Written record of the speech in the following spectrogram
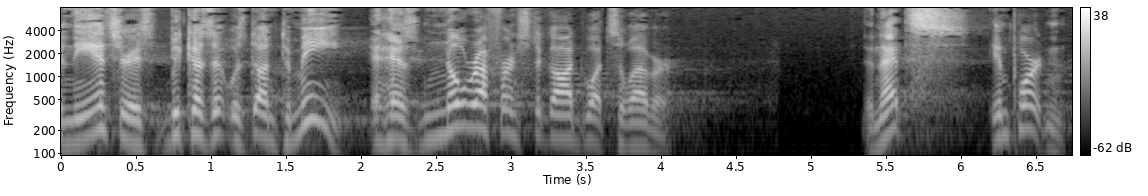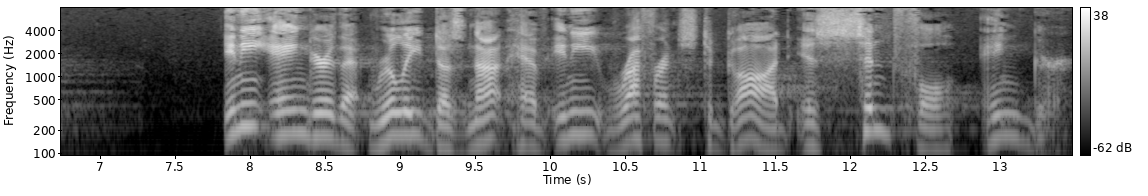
And the answer is, Because it was done to me. It has no reference to God whatsoever. And that's important. Any anger that really does not have any reference to God is sinful anger.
